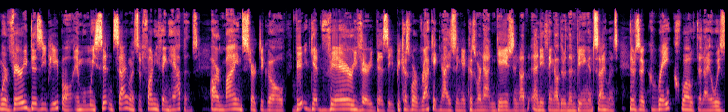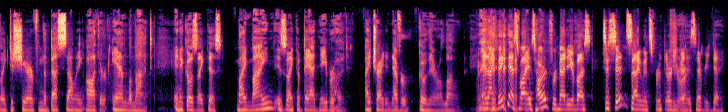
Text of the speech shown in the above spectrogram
We're very busy people. And when we sit in silence, a funny thing happens. Our minds start to go, get very, very busy because we're recognizing it because we're not engaged in anything other than being in silence. There's a great quote that I always like to share from the best selling author, Anne Lamott. And it goes like this. My mind is like a bad neighborhood. I try to never go there alone. And I think that's why it's hard for many of us to sit in silence for 30 sure. minutes every day.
